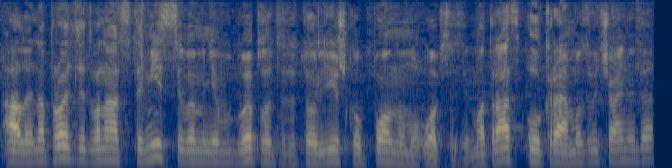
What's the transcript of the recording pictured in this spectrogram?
Але на протязі 12 місяців ви мені виплатите то ліжко в повному обсязі. Матрас окремо, звичайно, йде.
